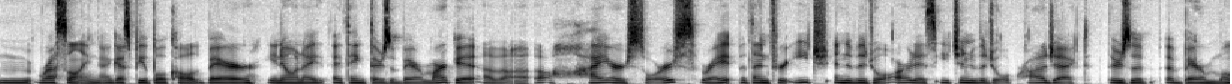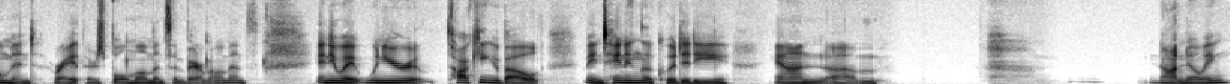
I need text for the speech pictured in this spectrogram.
Mm, wrestling. I guess people call it bear, you know, and I, I think there's a bear market of a, a, higher source, right? But then for each individual artist, each individual project, there's a, a bear moment, right? There's bull moments and bear moments. Anyway, when you're talking about maintaining liquidity and um, not knowing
